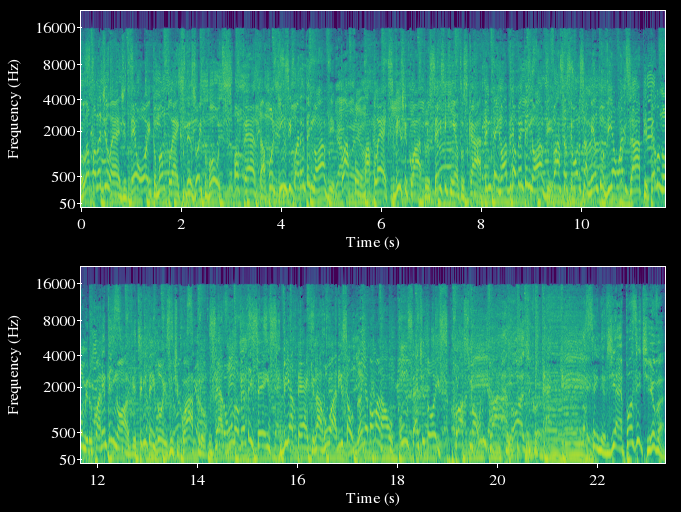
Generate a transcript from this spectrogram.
Lâmpada de LED T8 Manplex 18 volts, oferta por 15,49. Plafon Maplex 24 6500K 39,99. Faça seu orçamento via WhatsApp pelo número 49 3224 0196. Viatec na Rua Ari Saldanha do Amaral 172, próximo a Uniplac. Lógico. Nossa energia é positiva.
